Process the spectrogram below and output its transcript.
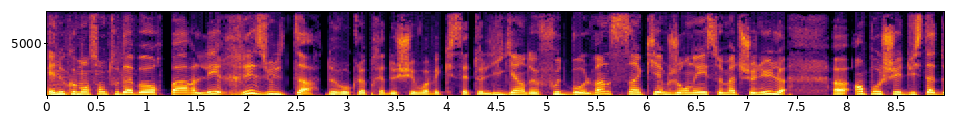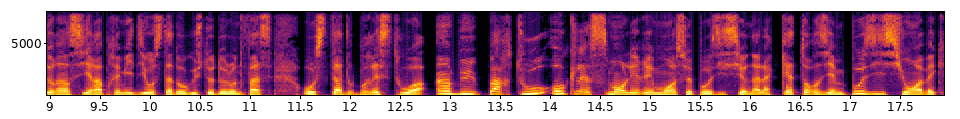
Et nous commençons tout d'abord par les résultats de vos clubs près de chez vous avec cette Ligue 1 de football. 25e journée, ce match nul euh, empoché du stade de Reims hier après-midi au stade Auguste Delaune face au stade brestois. Un but partout. Au classement, les Rémois se positionnent à la 14e position avec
